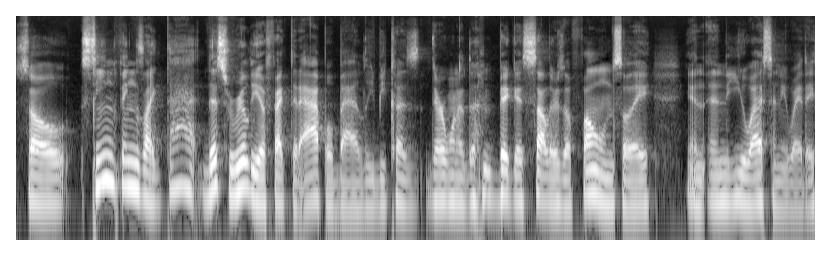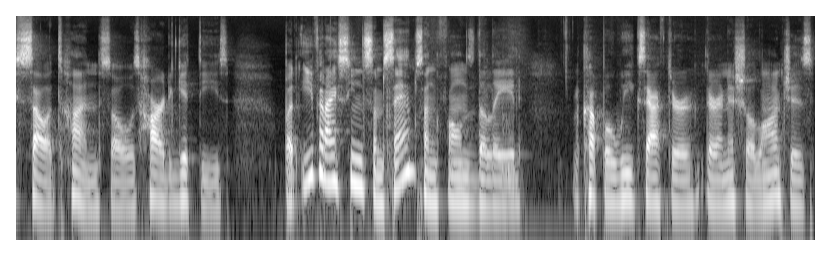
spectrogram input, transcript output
So, seeing things like that, this really affected Apple badly because they're one of the biggest sellers of phones. So, they, in, in the US anyway, they sell a ton. So, it was hard to get these. But even I seen some Samsung phones delayed a couple weeks after their initial launches.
